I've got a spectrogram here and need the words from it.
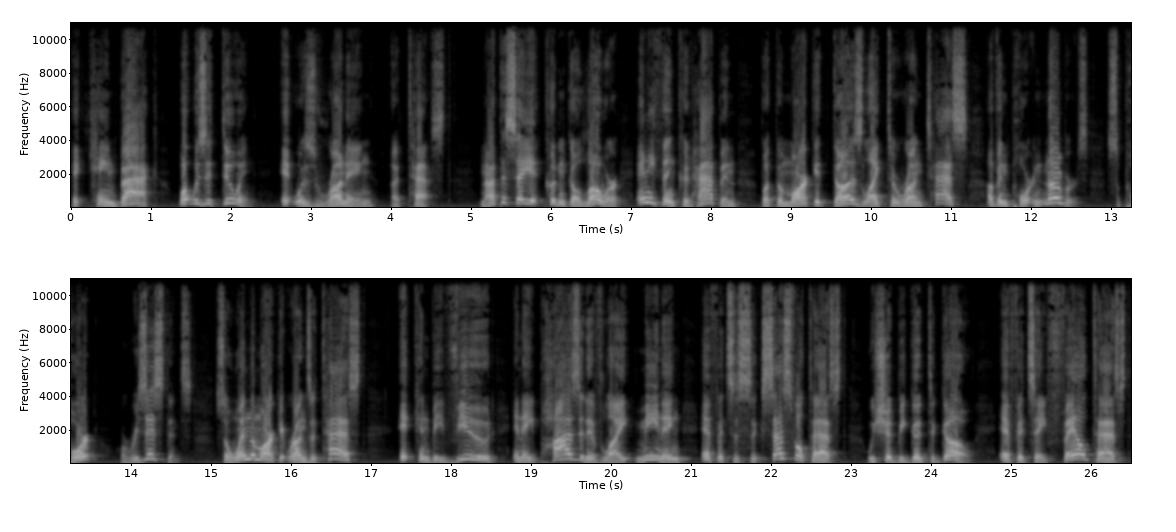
it came back, what was it doing? It was running a test. Not to say it couldn't go lower, anything could happen, but the market does like to run tests of important numbers, support or resistance. So when the market runs a test, it can be viewed in a positive light, meaning if it's a successful test, we should be good to go. If it's a failed test,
